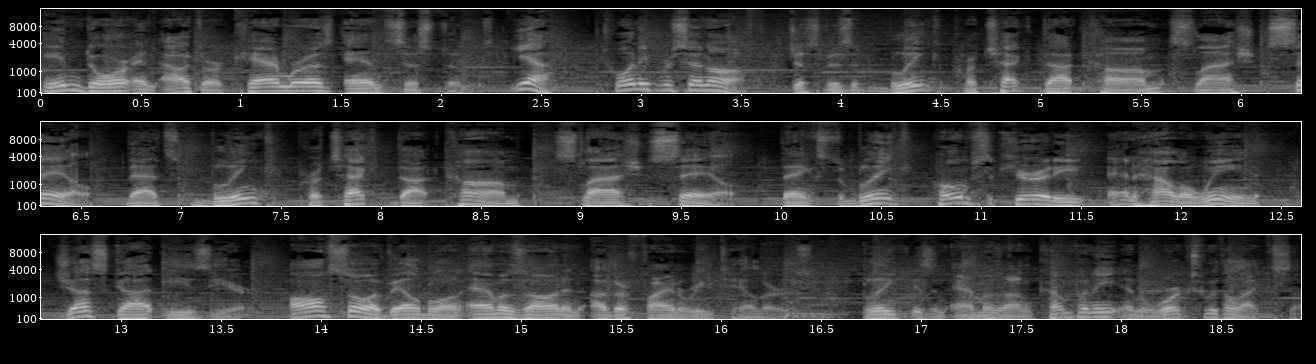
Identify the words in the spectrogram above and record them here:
indoor and outdoor cameras and systems. Yeah, 20% off. Just visit blinkprotect.com slash sale. That's blinkprotect.com slash sale. Thanks to Blink, home security, and Halloween just got easier. Also available on Amazon and other fine retailers. Blink is an Amazon company and works with Alexa.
